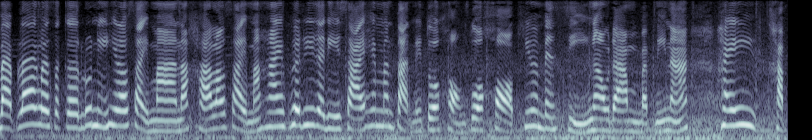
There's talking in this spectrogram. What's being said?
แบบแรกเลยสเกิร์ตรุ่นนี้ที่เราใส่มานะคะ เราใส่มาให้เพื่อที่จะดีไซน์ให้มันตัดในตัวของตัวขอบที่มันเป็นสีเงาดำแบบนี้นะ ให้ขับ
